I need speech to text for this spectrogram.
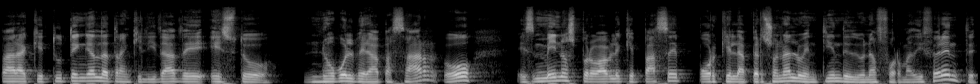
para que tú tengas la tranquilidad de esto no volverá a pasar o es menos probable que pase porque la persona lo entiende de una forma diferente.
